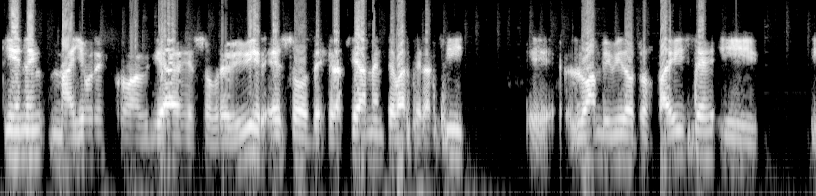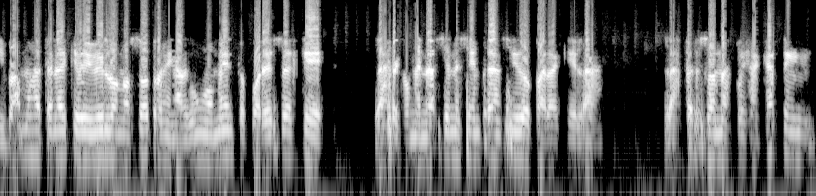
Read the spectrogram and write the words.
tienen mayores probabilidades de sobrevivir. Eso desgraciadamente va a ser así. Eh, lo han vivido otros países y, y vamos a tener que vivirlo nosotros en algún momento. Por eso es que las recomendaciones siempre han sido para que la, las personas pues acaten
